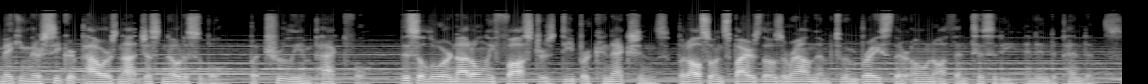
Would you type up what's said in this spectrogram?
making their secret powers not just noticeable, but truly impactful. This allure not only fosters deeper connections, but also inspires those around them to embrace their own authenticity and independence.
